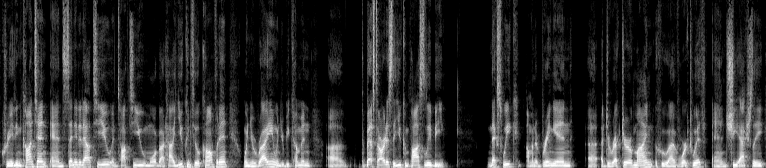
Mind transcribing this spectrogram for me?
creating content and sending it out to you and talk to you more about how you can feel confident when you're writing, when you're becoming uh, the best artist that you can possibly be. Next week, I'm going to bring in uh, a director of mine who I've worked with, and she actually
